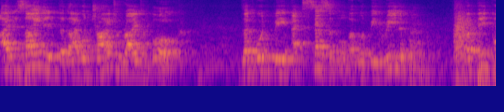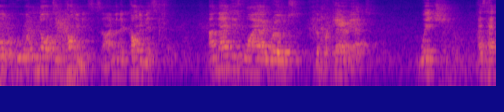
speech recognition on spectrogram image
I decided that I would try to write a book that would be accessible, that would be readable for people who were not economists. I'm an economist, and that is why I wrote The Precariat, which has had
